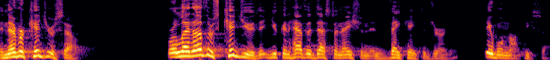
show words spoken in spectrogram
And never kid yourself. Or let others kid you that you can have the destination and vacate the journey. It will not be so.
